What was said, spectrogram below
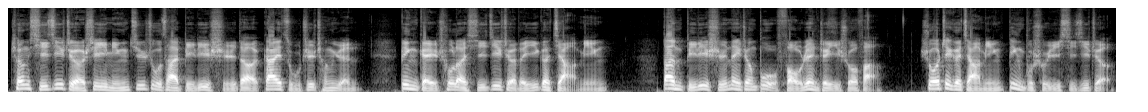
称袭击者是一名居住在比利时的该组织成员，并给出了袭击者的一个假名。但比利时内政部否认这一说法，说这个假名并不属于袭击者。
